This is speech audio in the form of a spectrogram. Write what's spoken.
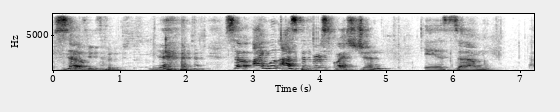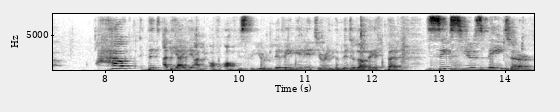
so yeah. So I will ask the first question is um, uh, how did uh, the idea, I mean, of, obviously you're living in it, you're in the middle of it, but six years later,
